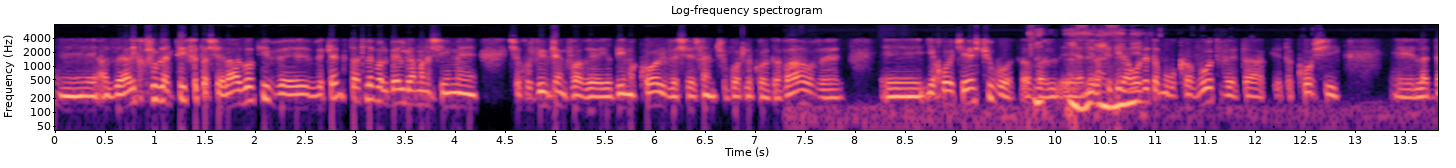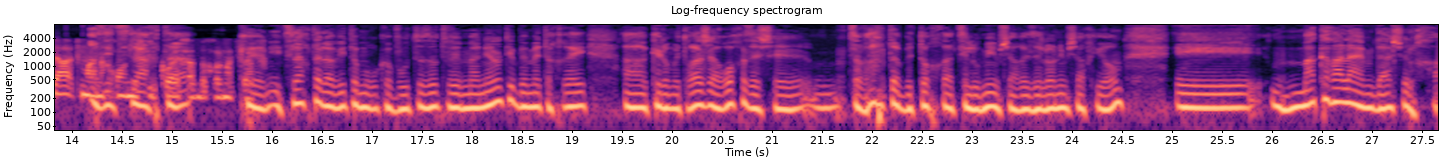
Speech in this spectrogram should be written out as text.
אה, אז היה לי חשוב להציף את השאלה הזאת, ו- וכן, קצת לבלבל גם אנשים אה, שחושבים שהם כבר אה, יודעים הכל ושיש להם תשובות לכל דבר, ויכול להיות שיש תשובות, אבל אז, אני אז רציתי להראות אני... את המורכבות ואת הקושי אה, לדעת מה נכון הצלחת, בשביל כל אחד בכל מצב. כן, הצלחת להביא את המורכבות הזאת, ומעניין אותי באמת אחרי הקילומטראז' הארוך הזה שצברת בתוך הצילומים, שהרי זה לא נמשך יום, אה, מה קרה לעמדה שלך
